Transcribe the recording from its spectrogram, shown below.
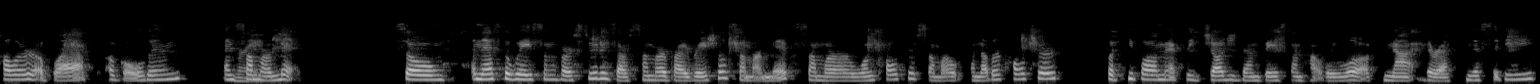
color, a black, a golden, and right. some are mixed. So, and that's the way some of our students are. Some are biracial, some are mixed, some are one culture, some are another culture. But people automatically judge them based on how they look, not their ethnicity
